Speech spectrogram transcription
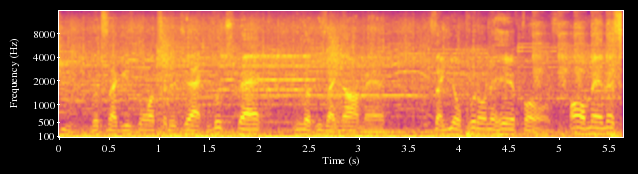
Jin. looks like he's going to the jack. Looks back. He look, he's like, nah, man. He's like, yo, put on the headphones. Oh, man, that's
